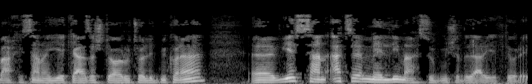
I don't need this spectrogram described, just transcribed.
برخی صنایعی که ازش دارو تولید می‌کنن یه صنعت ملی محسوب می‌شده در یک دوره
